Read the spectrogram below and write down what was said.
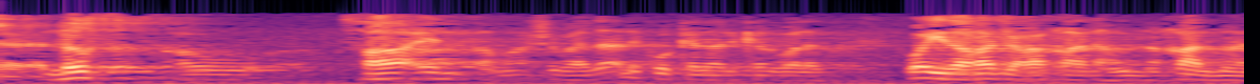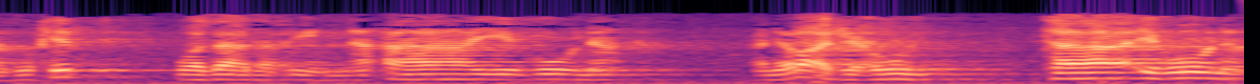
آه، لص أو صائل أو ما شابه ذلك وكذلك الولد. وإذا رجع قالهن قال ما ذكر وزاد فيهن آيبون يعني راجعون. تائبون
